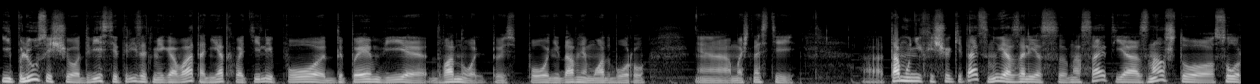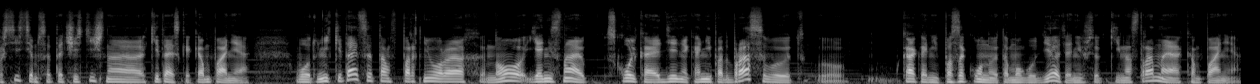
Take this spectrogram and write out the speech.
И плюс еще 230 мегаватт они отхватили по DPMV 2.0, то есть по недавнему отбору э, мощностей. А, там у них еще китайцы, ну я залез на сайт, я знал, что Solar Systems это частично китайская компания. Вот, у них китайцы там в партнерах, но я не знаю, сколько денег они подбрасывают, э, как они по закону это могут делать, они все-таки иностранная компания.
